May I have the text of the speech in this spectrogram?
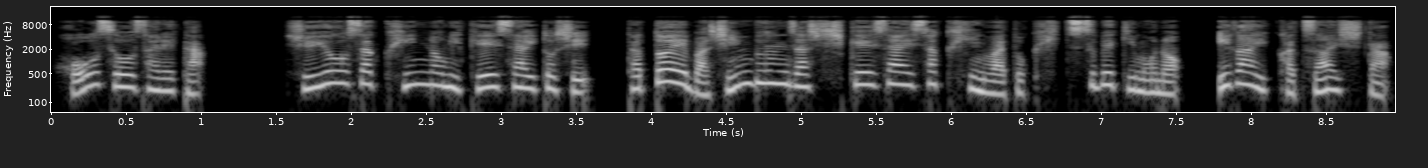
放送された。主要作品のみ掲載とし、例えば新聞雑誌掲載作品は特筆すべきもの以外割愛した。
